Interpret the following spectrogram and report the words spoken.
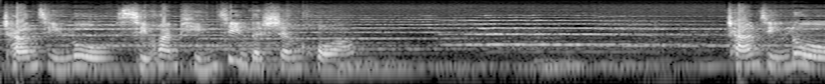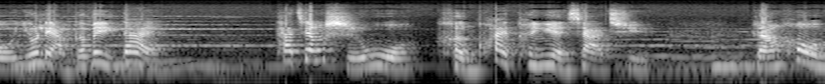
长颈鹿喜欢平静的生活。长颈鹿有两个胃袋，它将食物很快吞咽下去，然后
